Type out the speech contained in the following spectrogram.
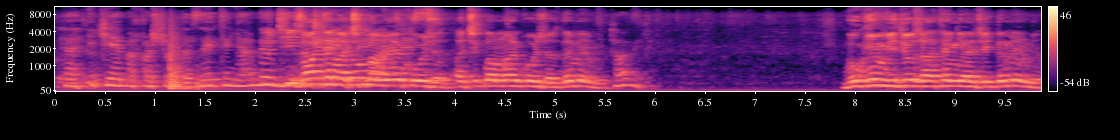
koydum. Heh, iki yemek kaşığı da zeytinyağı. Ben İki- Zaten açıklamaya Domates. koyacağız. Açıklamaya koyacağız değil mi? Tabii. Bugün video zaten gelecek değil mi Emniye?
